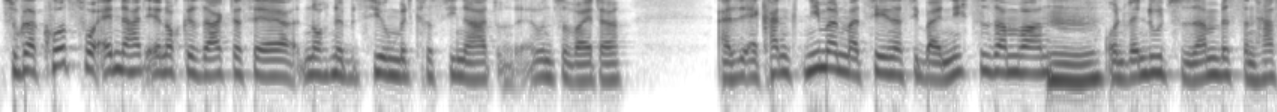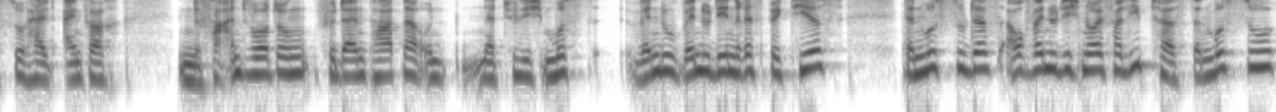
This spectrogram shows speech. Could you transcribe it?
Sogar kurz vor Ende hat er noch gesagt, dass er noch eine Beziehung mit Christina hat und so weiter. Also er kann niemandem erzählen, dass die beiden nicht zusammen waren. Und wenn du zusammen bist, dann hast du halt einfach eine Verantwortung für deinen Partner und natürlich musst, wenn du, wenn du den respektierst, dann musst du das, auch wenn du dich neu verliebt hast, dann musst du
